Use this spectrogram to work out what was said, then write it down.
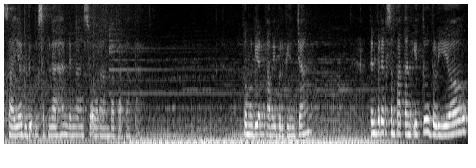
saya duduk bersebelahan dengan seorang bapak-bapak. Kemudian kami berbincang, dan pada kesempatan itu beliau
